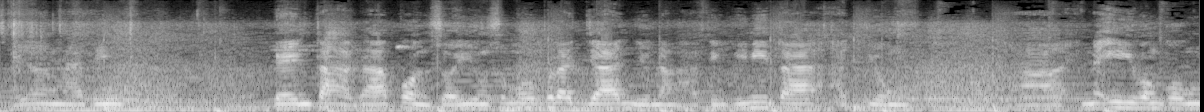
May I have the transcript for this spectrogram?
So, yun ang ating benta agapon. So, yung sumobra dyan, yun ang ating kinita at yung ah, naiwan kong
